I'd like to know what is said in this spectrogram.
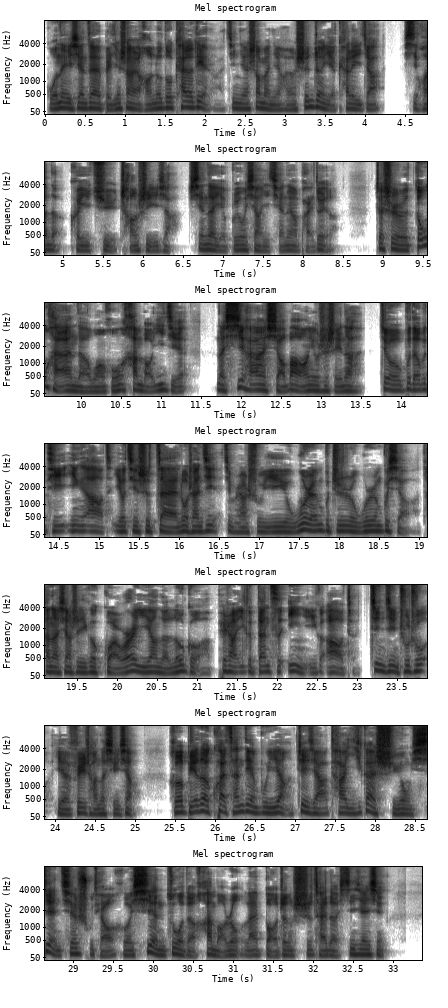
国内现在北京、上海、杭州都开了店啊，今年上半年好像深圳也开了一家，喜欢的可以去尝试一下。现在也不用像以前那样排队了。这是东海岸的网红汉堡一杰，那西海岸小霸王又是谁呢？就不得不提 In and Out，尤其是在洛杉矶，基本上属于无人不知、无人不晓。它呢像是一个拐弯一样的 logo 啊，配上一个单词 In，一个 Out，进进出出也非常的形象。和别的快餐店不一样，这家它一概使用现切薯条和现做的汉堡肉来保证食材的新鲜性。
